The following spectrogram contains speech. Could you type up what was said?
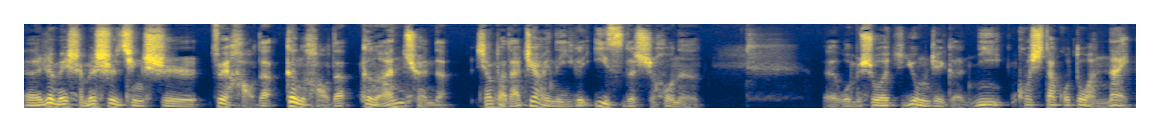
呃，认为什么事情是最好的、更好的、更安全的，想表达这样的一个意思的时候呢，呃，我们说用这个你过时到过多无奈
